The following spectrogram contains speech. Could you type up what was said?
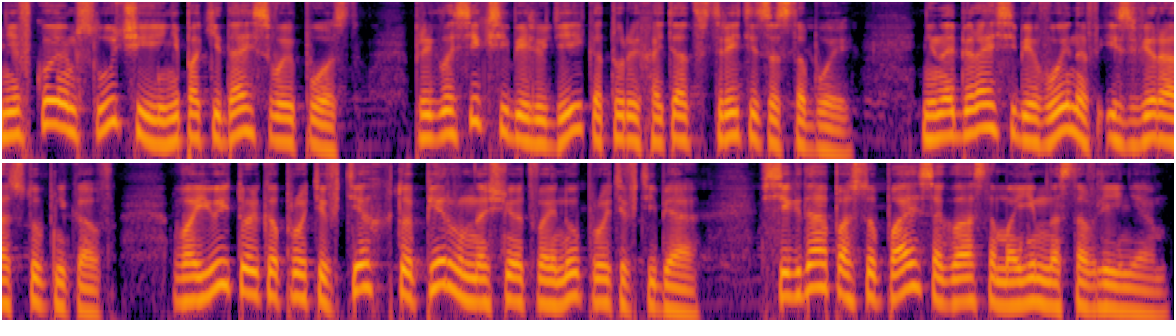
«Ни в коем случае не покидай свой пост. Пригласи к себе людей, которые хотят встретиться с тобой. Не набирай себе воинов из вероотступников. Воюй только против тех, кто первым начнет войну против тебя всегда поступай согласно моим наставлениям.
